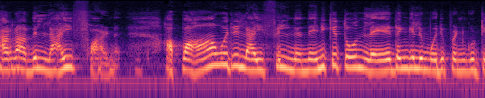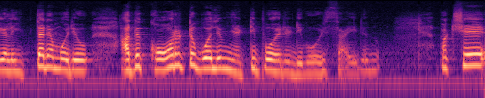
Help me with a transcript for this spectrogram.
കാരണം അത് ലൈഫാണ്. അപ്പോൾ ആ ഒരു ലൈഫിൽ നിന്ന് എനിക്ക് തോന്നില്ല ഏതെങ്കിലും ഒരു പെൺകുട്ടികൾ ഇത്തരം ഒരു അത് കോർട്ട് പോലും ഞെട്ടിപ്പോയൊരു ഡിവോഴ്സായിരുന്നു പക്ഷേ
